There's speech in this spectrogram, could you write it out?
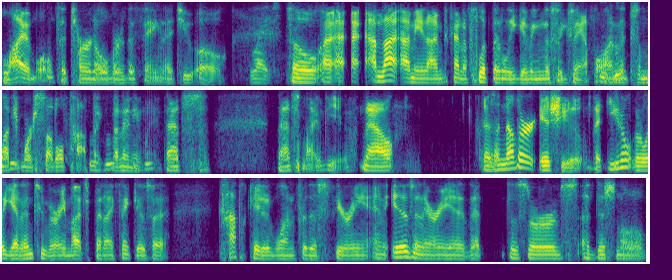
liable to turn over the thing that you owe. Right. So I, I, I'm not. I mean, I'm kind of flippantly giving this example, Mhm, and it's a much mhm. more subtle topic. Mhm, But anyway, that's that's my view. Now, there's another issue that you don't really get into very much, but I think is a complicated one for this theory, and is an area that deserves additional,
